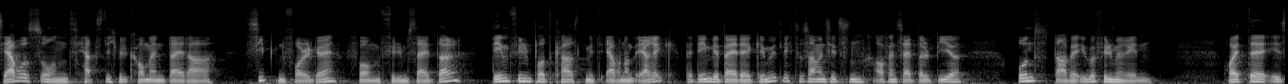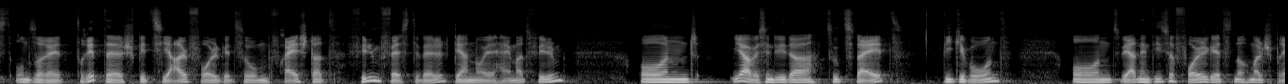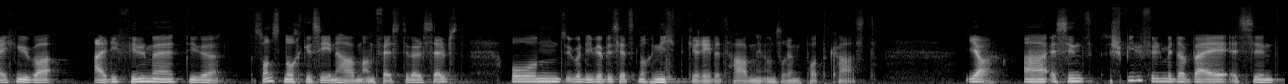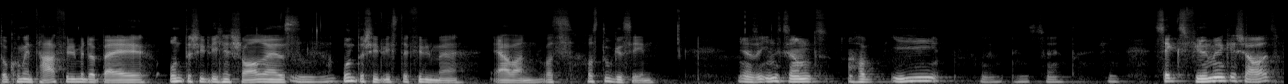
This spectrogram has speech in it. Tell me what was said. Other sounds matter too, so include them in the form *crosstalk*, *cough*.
Servus und herzlich willkommen bei der siebten Folge vom Filmseital, dem Filmpodcast mit Erwan und Erik, bei dem wir beide gemütlich zusammensitzen auf ein Seital Bier und dabei über Filme reden. Heute ist unsere dritte Spezialfolge zum Freistadt Filmfestival, der neue Heimatfilm. Und ja, wir sind wieder zu zweit, wie gewohnt, und werden in dieser Folge jetzt nochmal sprechen über all die Filme, die wir sonst noch gesehen haben am Festival selbst und über die wir bis jetzt noch nicht geredet haben in unserem Podcast. Ja, äh, es sind Spielfilme dabei, es sind Dokumentarfilme dabei, unterschiedliche Genres, mhm. unterschiedlichste Filme. Erwan, was hast du gesehen? Ja, also insgesamt habe ich eins, zwei, drei, vier, sechs Filme geschaut.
